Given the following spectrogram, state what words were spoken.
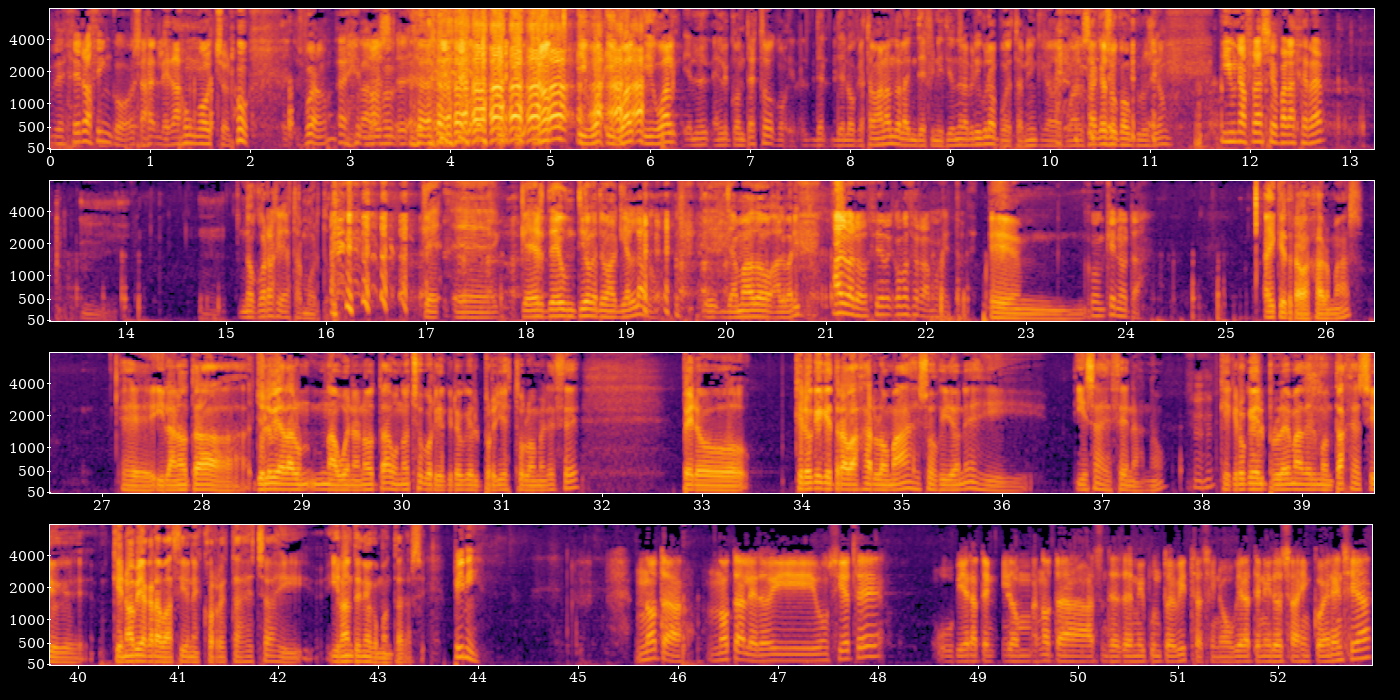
De 0 a 5, o sea, le das un 8, ¿no? Eh, Bueno, Ay, claro, más- es, eh, no, igual, igual, igual en el, contexto de, de lo que estamos hablando, la indefinición de la película, pues también que cada cual saque su conclusión. Y una frase para cerrar. No corras que ya estás muerto. Que, eh, que es de un tío que tengo aquí al lado, eh, llamado Alvarito. Álvaro, ¿cómo cerramos esto? em, ¿Con qué nota? hay que trabajar más. Eh, y la nota, yo le voy a dar un- una buena nota, un 8, porque creo que el proyecto lo merece. Pero creo que hay que trabajarlo más, esos guiones y, y esas escenas, ¿no? Que creo que el problema del montaje ha sido que, que no había grabaciones correctas hechas y, y lo han tenido que montar así. Pini. Nota, nota le doy un 7. Hubiera tenido más notas desde mi punto de vista si no hubiera tenido esas incoherencias.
